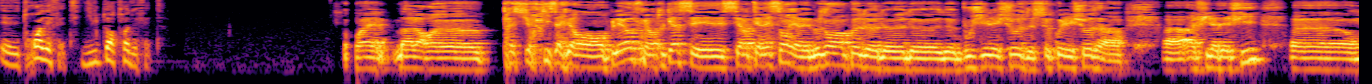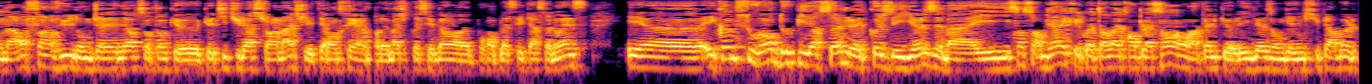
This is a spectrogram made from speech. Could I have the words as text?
et 3 défaites 10 victoires 3 défaites Ouais, bah alors euh, pas sûr qu'ils aillent en, playoff, mais en tout cas c'est c'est intéressant. Il y avait besoin un peu de, de, de, bouger les choses, de secouer les choses à, à, à Philadelphie. Euh, on a enfin vu donc Jalen Hurts en tant que, que titulaire sur un match. Il était rentré hein, dans le match précédent euh, pour remplacer Carson Wentz. Et, euh, et, comme souvent, Doug Peterson, le head coach des Eagles, bah, il s'en sort bien avec les quarterbacks remplaçants. On rappelle que les Eagles ont gagné le Super Bowl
